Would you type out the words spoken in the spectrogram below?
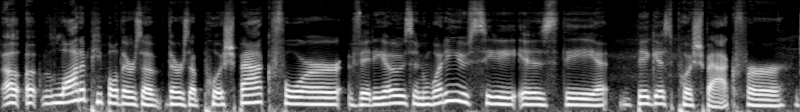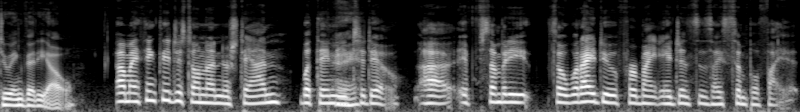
a, a lot of people there's a there's a pushback for videos, and what do you see is the biggest pushback for doing video? Um, I think they just don't understand what they need Okay. to do. Uh, if somebody, so what I do for my agents is I simplify it.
